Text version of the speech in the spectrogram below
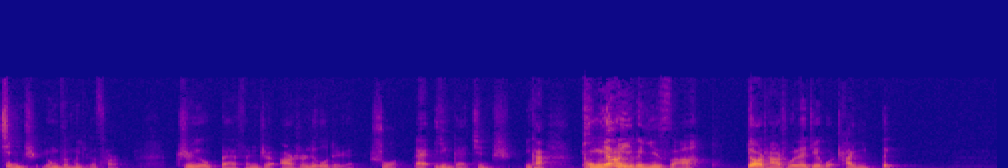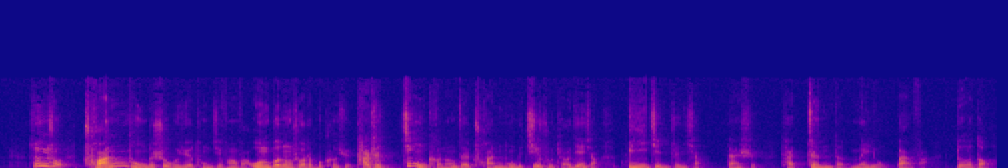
禁止用这么一个词儿，只有百分之二十六的人说，哎，应该禁止。你看，同样一个意思啊，调查出来结果差一倍。所以说，传统的社会学统计方法，我们不能说它不科学，它是尽可能在传统的技术条件下逼近真相，但是它真的没有办法得到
